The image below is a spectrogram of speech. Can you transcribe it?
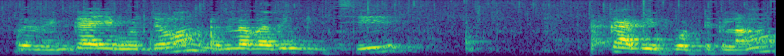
இப்போ வெங்காயம் கொஞ்சம் நல்லா வதங்கிடுச்சு. தக்காளியை போட்டுக்கலாம்.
